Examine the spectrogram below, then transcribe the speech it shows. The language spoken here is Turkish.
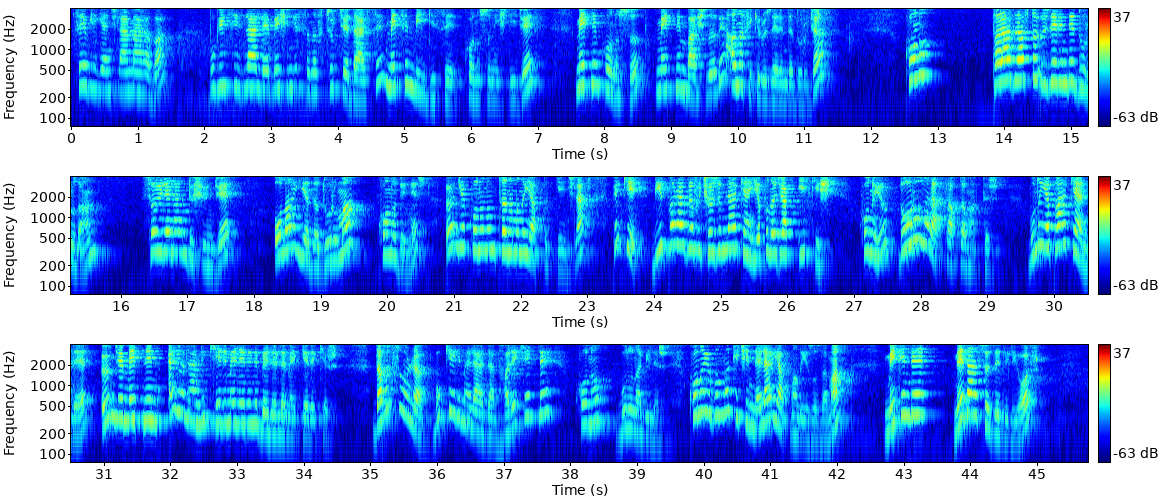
Sevgili gençler merhaba. Bugün sizlerle 5. sınıf Türkçe dersi metin bilgisi konusunu işleyeceğiz. Metnin konusu, metnin başlığı ve ana fikir üzerinde duracağız. Konu paragrafta üzerinde durulan, söylenen düşünce, olay ya da duruma konu denir. Önce konunun tanımını yaptık gençler. Peki bir paragrafı çözümlerken yapılacak ilk iş konuyu doğru olarak saptamaktır. Bunu yaparken de önce metnin en önemli kelimelerini belirlemek gerekir. Daha sonra bu kelimelerden hareketle konu bulunabilir. Konuyu bulmak için neler yapmalıyız o zaman? Metinde neden söz ediliyor?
